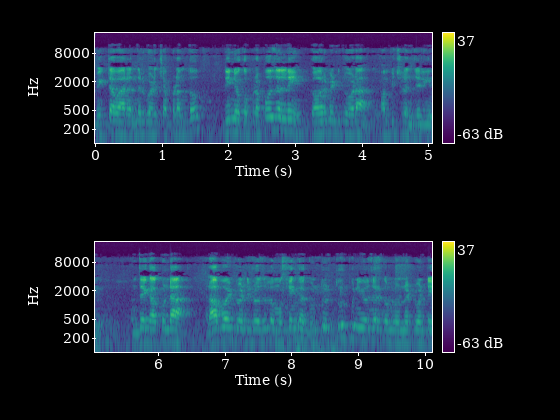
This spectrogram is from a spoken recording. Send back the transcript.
మిగతా వారందరూ కూడా చెప్పడంతో దీన్ని ఒక ప్రపోజల్ని గవర్నమెంట్కి కూడా పంపించడం జరిగింది. అంతేకాకుండా రాబోయేటువంటి రోజుల్లో ముఖ్యంగా గుంటూరు తూర్పు నియోజకవర్గంలో ఉన్నటువంటి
